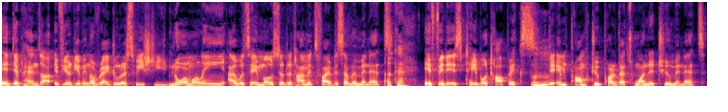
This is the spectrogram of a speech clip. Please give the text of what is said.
it depends on if you're giving a regular speech. You, normally, I would say most of the time it's five to seven minutes. Okay. Mm-hmm. If it is table topics, the impromptu part, that's one to two minutes.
